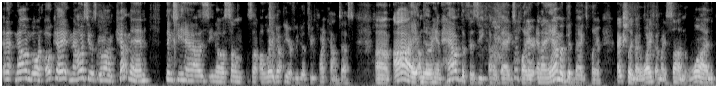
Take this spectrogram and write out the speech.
And now I'm going, okay, now I see what's going on. Ketman thinks he has, you know, some, some a leg up here if we do a three point contest. Um, I, on the other hand, have the physique of a bags player, and I am a good bags player. Actually, my wife and my son won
